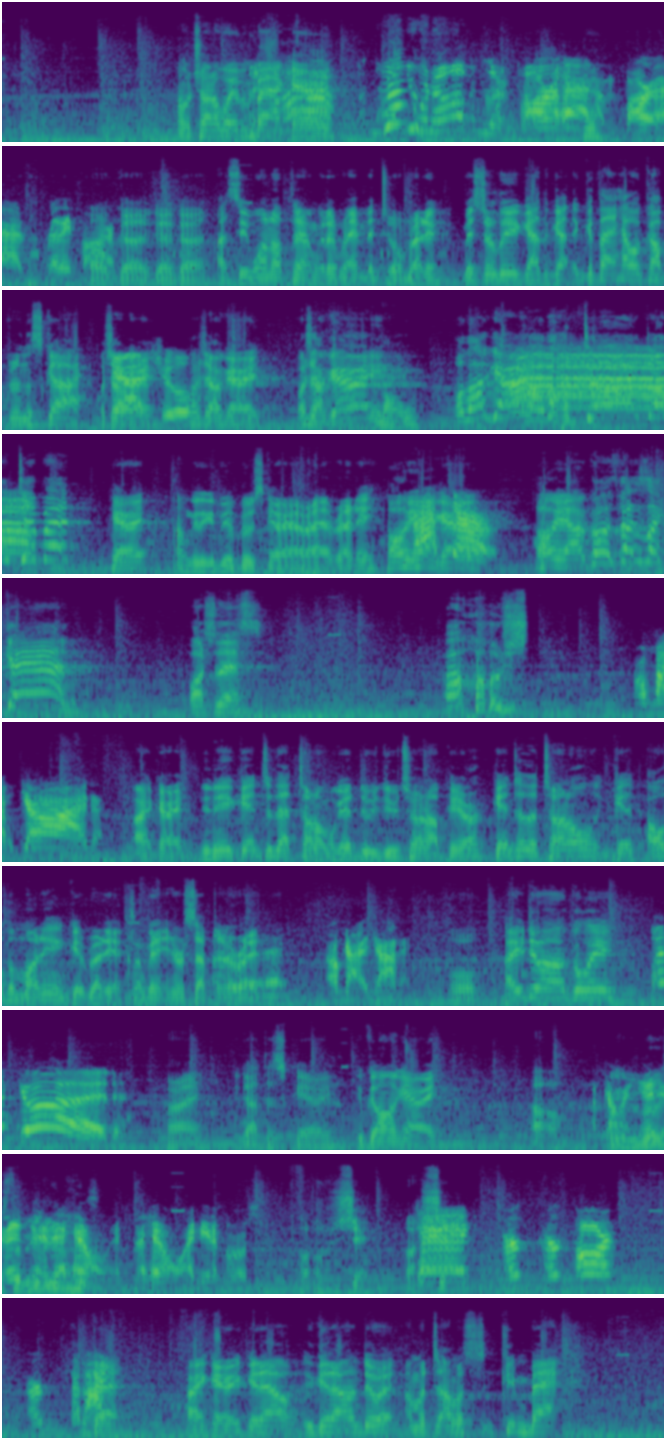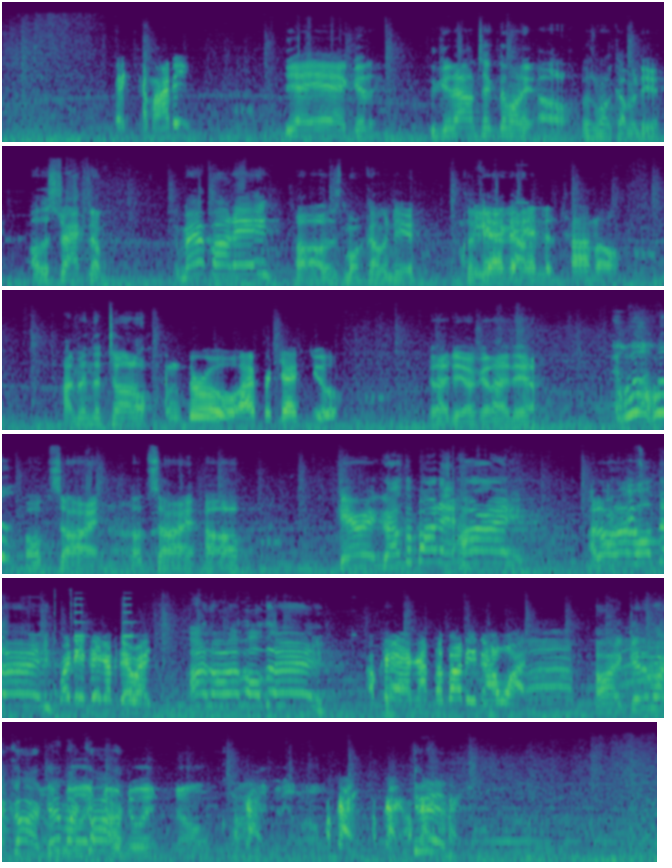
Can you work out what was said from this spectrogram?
I'm gonna try to wave him back, Gary. Ah! I thought you were an officer. Far ahead. I'm far ahead. Really far. Oh, good, good, good. I see one up there. I'm gonna ram into him. Ready? Mr. Lee, got, got get that helicopter in the sky. Watch out, Gary. Gotcha. Watch out, Gary. Watch out, Gary. Hold on, Gary. Hold on. Ah! Don't, don't tip it. Gary, I'm gonna give you a boost, Gary. All right, ready? Oh yeah, Gotcha. Gary. Oh yeah, I'll go as fast as I can. Watch this. Oh sh. Oh my God. All right, Gary. You need to get into that tunnel. We're gonna do a U-turn up here. Get into the tunnel, get all the money, and get ready, because I'm gonna intercept it. All right? Okay, got it. Cool. How you doing, Uncle Lee? I'm good. All right, you got this, Gary. Keep going, Gary. Uh oh. I'm going. It, it, it's the hill. It's the hill. I need a boost. Uh oh, shit. Oh shit. Hey, er, er, car. Er, Okay. All right, Gary, get out, get out and do it. I'm gonna, I'm gonna keep him back. The money. Yeah, yeah, get, get out and take the money. Uh oh, there's one coming to you. I'll distract him. Come here, buddy. Uh oh, there's more coming to you. It's Okay, have got it in the tunnel? I'm in the tunnel. Come through. I protect you. Good idea, good idea. Oh, sorry. I'm sorry. Uh oh. Gary, grab the money. Hurry! I don't have all day. What do you think I'm doing? I don't have all day. Okay, I got the money. Now what? All right, get in my car. Get in my do it, car. Don't do it. No, call Okay. me alone. Okay, okay, okay. Get in. okay.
